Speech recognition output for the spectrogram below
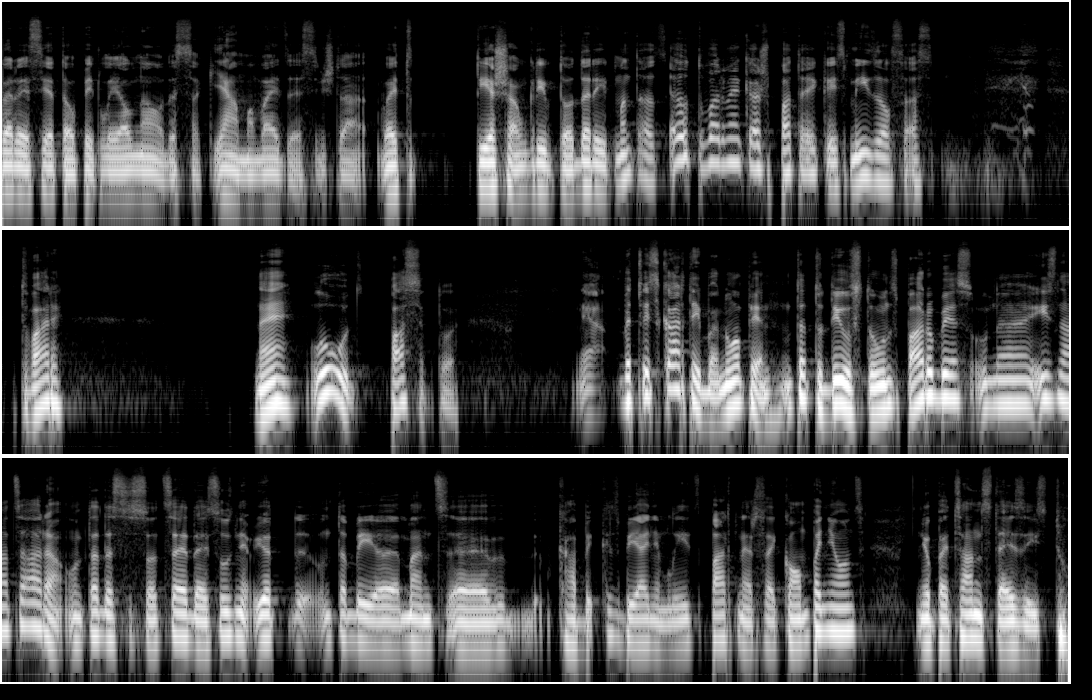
varēsi ietaupīt lielu naudu. Es saku, jā, man vajadzēs. Viņš tā, vai tu tiešām gribi to darīt? Man tāds, ej, tu vari vienkārši pateikt, ka es mīzels esmu. tu vari? Nē, lūdzu, pasak to. Jā, bet viss kārtībā, nopietni. Un tad tu divas stundas parubies un uh, iznāc ārā. Un tad es esmu sēdējis uzņem, jo un tad bija uh, mans, uh, bija, kas bija jāņem līdzi partneris vai kompanions. Jo pēc anestezijas tu,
